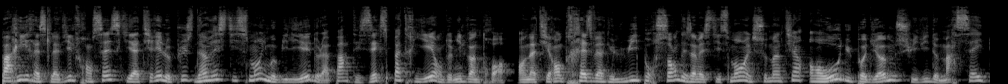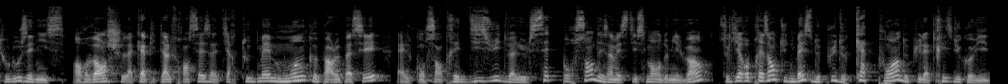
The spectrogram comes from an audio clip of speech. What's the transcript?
Paris reste la ville française qui a attiré le plus d'investissements immobiliers de la part des expatriés en 2023. En attirant 13,8% des investissements, elle se maintient en haut du podium, suivi de Marseille, Toulouse et Nice. En revanche, la capitale française attire tout de même moins que par le passé. Elle concentrait 18,7% des investissements en 2020, ce qui représente une baisse de plus de 4 points depuis la crise du Covid.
